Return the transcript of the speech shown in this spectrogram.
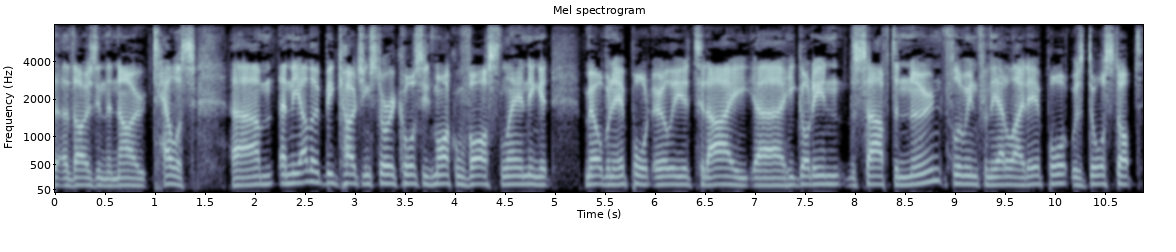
uh, those in the know tell us. Um, and the other big coaching story, of course, is Michael Voss landing at Melbourne Airport earlier today. Uh, he got in this afternoon, flew in from the Adelaide Airport, was door stopped.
